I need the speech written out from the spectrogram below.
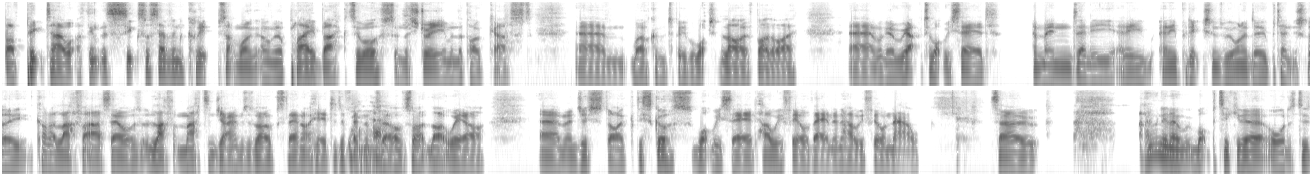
but I've picked out, I think there's six or seven clips that I'm, I'm going to play back to us and the stream and the podcast. Um, welcome to people watching live, by the way. Uh, we're going to react to what we said, amend any any any predictions we want to do potentially, kind of laugh at ourselves, laugh at Matt and James as well because they're not here to defend themselves like like we are, um, and just like discuss what we said, how we feel then, and how we feel now. So. I don't really know what particular order to,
